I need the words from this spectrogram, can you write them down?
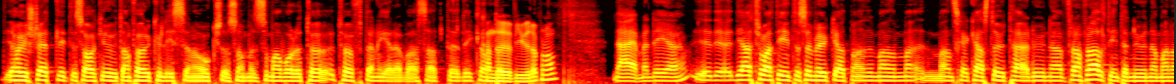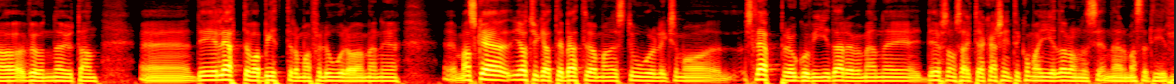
det har ju skett lite saker utanför kulisserna också som, som har varit tufft där nere. Va? Så att eh, det är klart kan du bjuda på något? Nej, men det, det, jag tror att det är inte så mycket att man, man, man ska kasta ut här nu, när, framförallt inte nu när man har vunnit, utan Eh, det är lätt att vara bitter om man förlorar, men eh, man ska, jag tycker att det är bättre om man är stor liksom och släpper och går vidare. Men eh, det är som sagt, jag kanske inte kommer att gilla dem den närmaste tiden.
